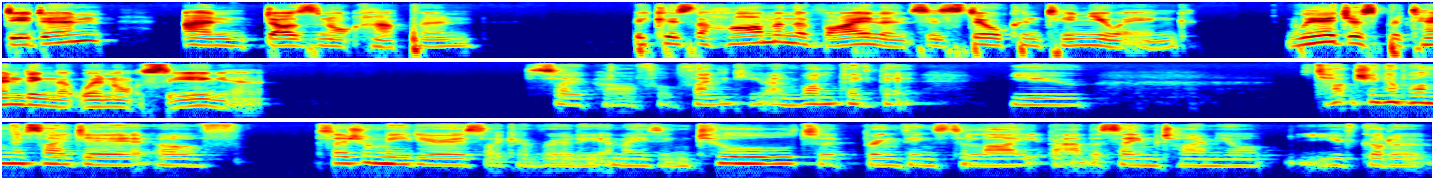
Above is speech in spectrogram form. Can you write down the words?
didn't and does not happen because the harm and the violence is still continuing. We're just pretending that we're not seeing it. So powerful. Thank you. And one thing that you touching upon this idea of social media is like a really amazing tool to bring things to light but at the same time you're you've got to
